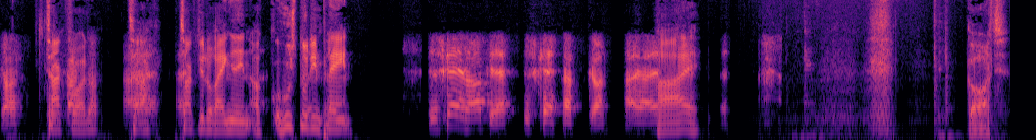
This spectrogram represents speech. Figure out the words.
Godt. Tak for det. Tak. Hej. Tak, fordi du ringede ind. Og husk nu din plan. Det skal jeg nok, ja. Det skal jeg nok. Godt. Hej, hej. Hej. Godt.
